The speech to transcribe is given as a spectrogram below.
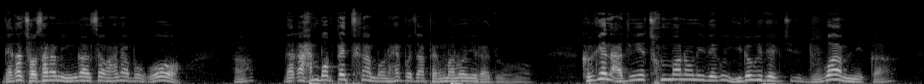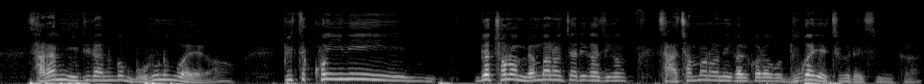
내가 저 사람 인간성 하나 보고 어? 내가 한번 배팅 한번 해보자 100만 원이라도 그게 나중에 천만 원이 되고 1억이 될지 누가 압니까? 사람 일이라는 건 모르는 거예요. 비트코인이 몇천 원, 몇만 원짜리가 지금 4천만 원이 갈 거라고 누가 예측을 했습니까?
